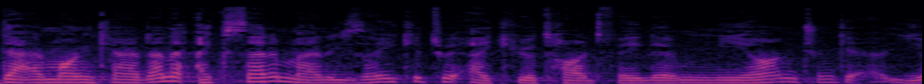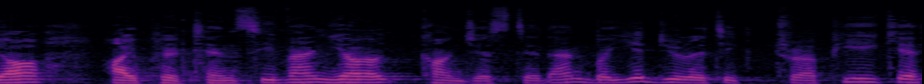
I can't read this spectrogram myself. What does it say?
درمان کردن اکثر مریضایی که تو acute heart failure میان چون که یا hypertension یا congested ن با یه diuretic therapy که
